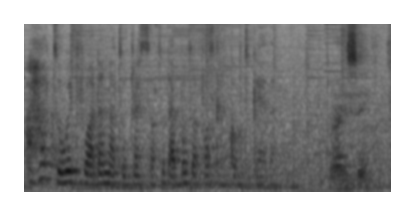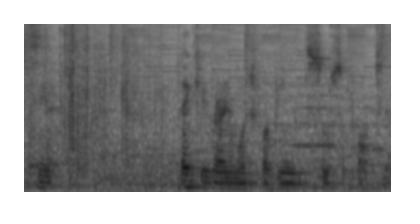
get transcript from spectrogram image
I had to wait for Adanna to dress up so that both of us can come together. I see. See, thank you very much for being so supportive.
